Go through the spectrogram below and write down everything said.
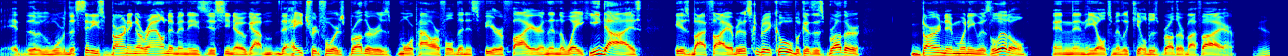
It- The the city's burning around him, and he's just you know got the hatred for his brother is more powerful than his fear of fire. And then the way he dies is by fire. But it's pretty cool because his brother burned him when he was little, and then he ultimately killed his brother by fire. Yeah.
